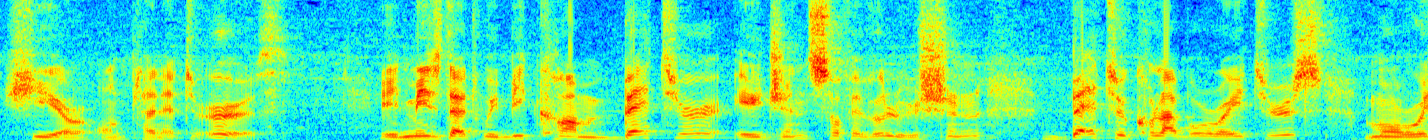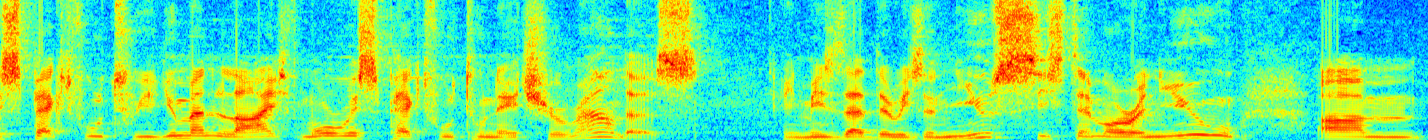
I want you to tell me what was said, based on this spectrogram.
here on planet Earth. It means that we become better agents of evolution, better collaborators, more respectful to human life, more respectful to nature around us. It means that there is a new system or a new um,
